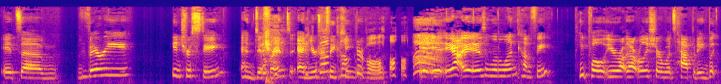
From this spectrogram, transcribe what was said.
it's um very interesting and different, and you're thinking, Uncomfortable. it, it- yeah, it is a little uncomfy. People, you're not really sure what's happening, but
